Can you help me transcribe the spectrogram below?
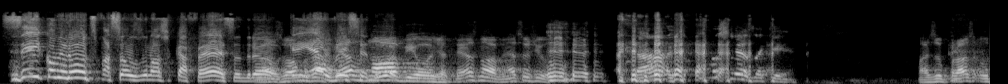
Cinco minutos passamos o nosso café, Sandrão. Quem é o vencedor? Até as nove hoje, até as nove, né, seu Gil? Tá, vocês aqui. Mas o próximo,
